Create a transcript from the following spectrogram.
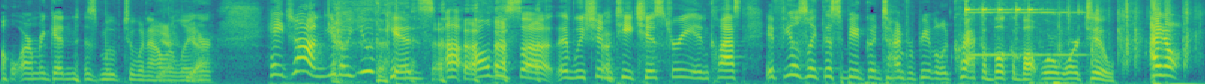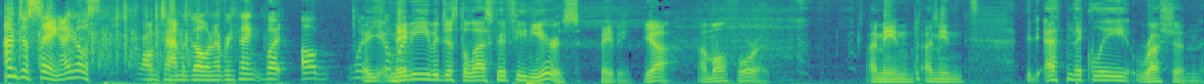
Oh, Armageddon has moved to an hour Yeah. later. Hey, John, you know, you have kids. Uh, all this, uh, we shouldn't teach history in class. It feels like this would be a good time for people to crack a book about World War II. I don't, I'm just saying, I know it's a long time ago and everything, but um, when Uh, someone- maybe even just the last 15 years, maybe. Yeah, I'm all for it. I mean, I mean, ethnically Russian.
